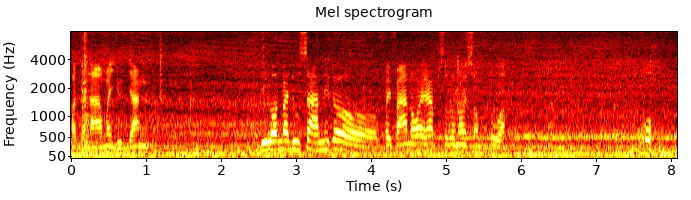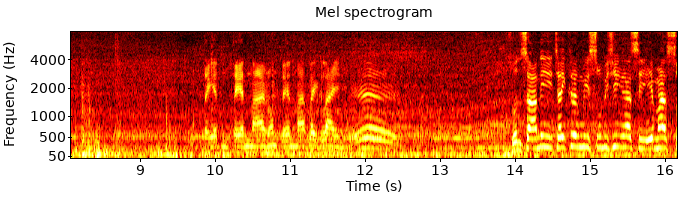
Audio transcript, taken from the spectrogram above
พัฒนาไม่หยุดยัง้งดิวลอนมาดูซามนี่ก็ไฟฟ้าน้อยครับโซลาน้อยสองตัวโอ้เตนเตนมาน้องเตนมาใกล้ๆนี่ส่วนซานี่ใช้เครื่องมิซูบิชิ R4 M50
